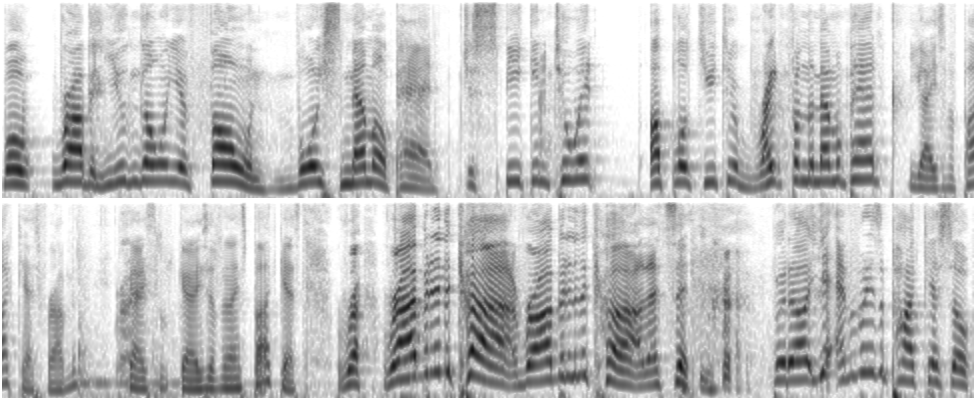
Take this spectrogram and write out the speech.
well Robin you can go on your phone voice memo pad just speak into it upload to YouTube right from the memo pad. You guys have a podcast Robin. You guys you guys have a nice podcast. Ro- Robin in the car Robin in the car that's it. But uh, yeah, everybody has a podcast, so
